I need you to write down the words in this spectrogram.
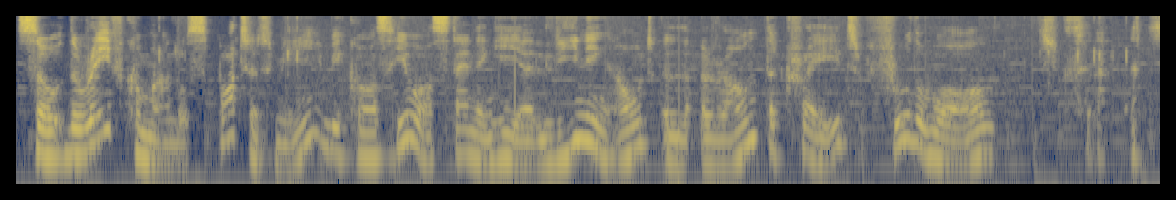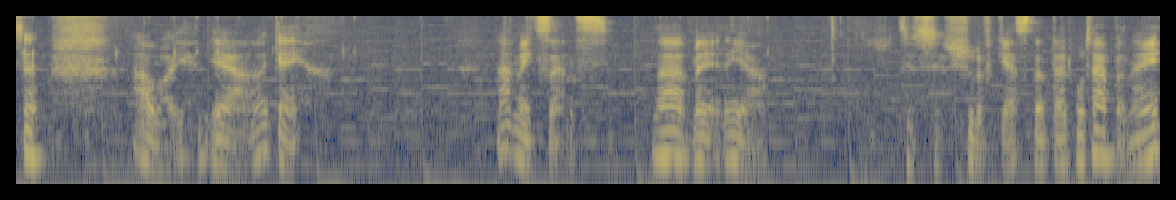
So the Rave Commando spotted me because he was standing here leaning out around the crate through the wall. oh, boy. yeah, okay. That makes sense. That may, yeah. Should have guessed that that would happen, eh?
